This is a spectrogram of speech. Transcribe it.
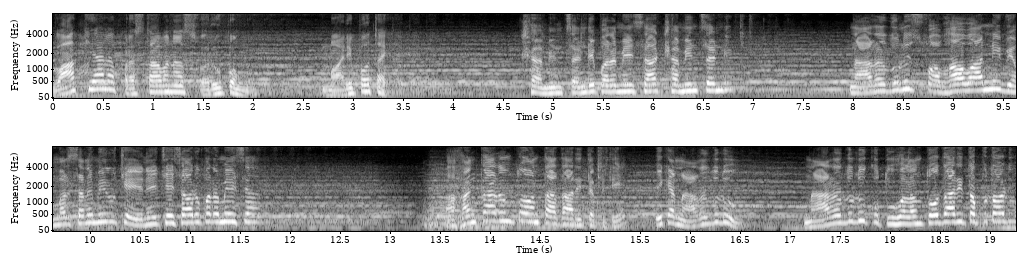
వాక్యాల ప్రస్తావన స్వరూపం మారిపోతాయి. క్షమించండి పరమేశ క్షమించండి. నారదుని స్వభావాన్ని విమర్శన మీరు చేయనే చేశారు పరమేశ. అహంకారంతో అంతా దారి తప్పితే ఇక నారదుడు నారదుడు కుతూహలంతో దారి తప్పుతాడు.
